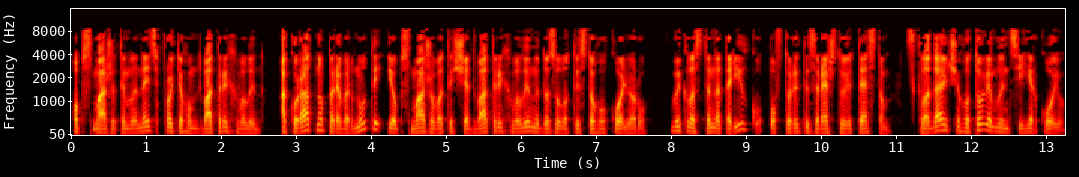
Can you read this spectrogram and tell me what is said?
обсмажити млинець протягом 2-3 хвилин. Акуратно перевернути і обсмажувати ще 2-3 хвилини до золотистого кольору. Викласти на тарілку, повторити зрештою тестом, складаючи готові млинці гіркою.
